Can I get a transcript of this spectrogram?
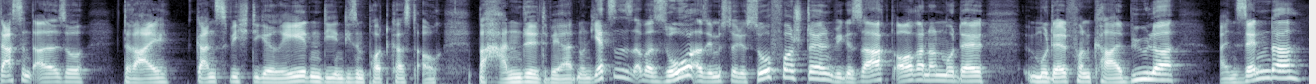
Das sind also drei ganz wichtige Reden, die in diesem Podcast auch behandelt werden. Und jetzt ist es aber so, also ihr müsst euch das so vorstellen, wie gesagt, Organon-Modell, Modell von Karl Bühler, ein Sender,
